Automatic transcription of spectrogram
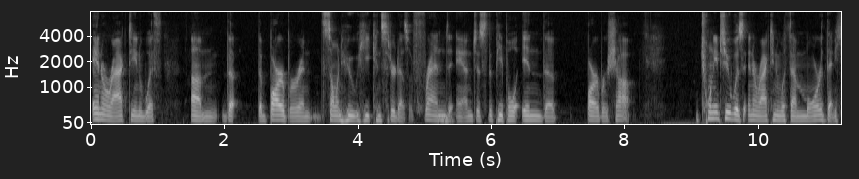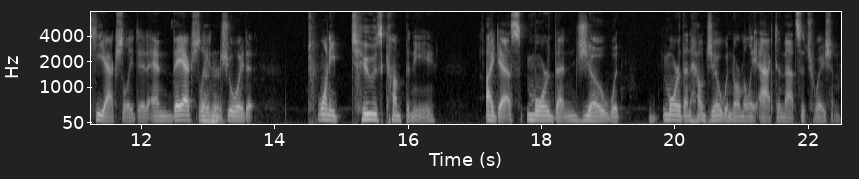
interacting with um the the barber and someone who he considered as a friend and just the people in the barber shop 22 was interacting with them more than he actually did and they actually Mhm. enjoyed 22's company i guess more than joe would more than how joe would normally act in that situation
